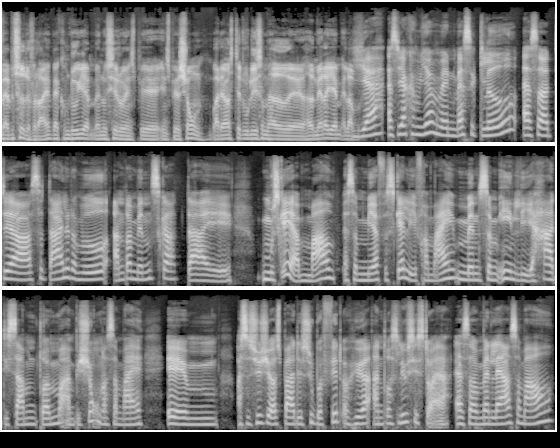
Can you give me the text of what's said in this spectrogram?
Hvad betyder det for dig? Hvad kom du hjem med? Nu siger du inspiration. Var det også det, du ligesom havde, øh, havde med dig hjem? Eller? Ja, altså jeg kom hjem med en masse glæde. Altså det er så dejligt at møde andre mennesker, der øh, måske er meget altså, mere forskellige fra mig, men som egentlig har de samme drømme og ambitioner som mig. Øhm, og så synes jeg også bare, at det er super fedt at høre andres livshistorier. Altså man lærer så meget,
